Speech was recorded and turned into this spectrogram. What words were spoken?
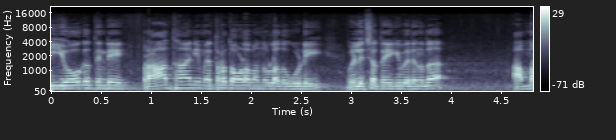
ഈ യോഗത്തിന്റെ പ്രാധാന്യം എത്രത്തോളം എന്നുള്ളത് കൂടി വെളിച്ചത്തേക്ക് വരുന്നത്. അമ്മ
